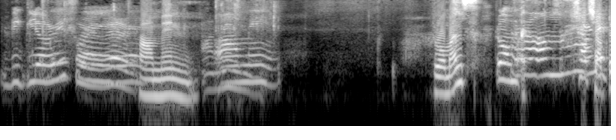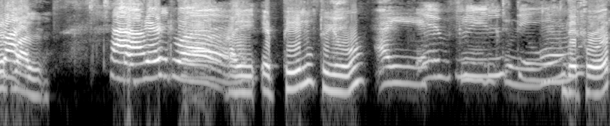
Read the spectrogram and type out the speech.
be glory forever. Amen. Amen. Romans Romans chapter 12. chapter 12. I appeal to you, I appeal to you, therefore,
